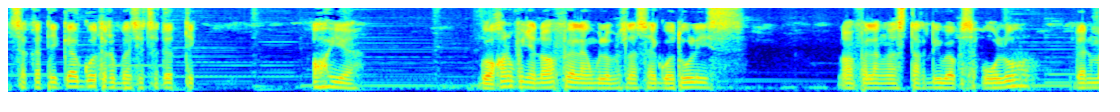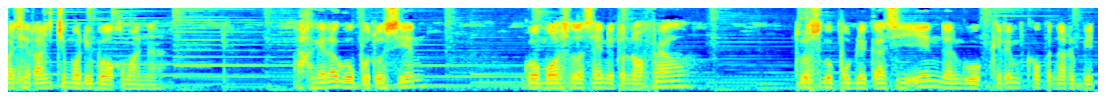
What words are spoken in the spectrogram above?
Seketika gue terbesit sedetik oh iya gue kan punya novel yang belum selesai gue tulis novel yang stuck di bab 10 dan masih rancu mau dibawa ke mana. Akhirnya gue putusin, gue mau selesaiin itu novel, terus gue publikasiin dan gue kirim ke penerbit.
